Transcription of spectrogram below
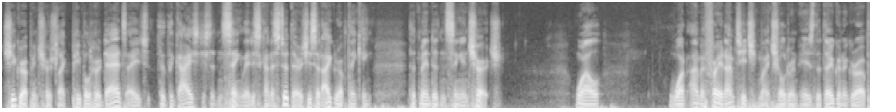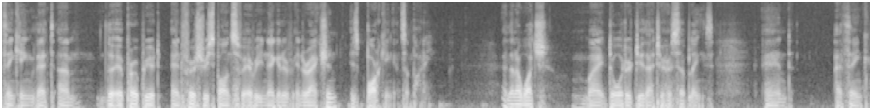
she grew up in church, like people her dad's age, that the guys just didn't sing; they just kind of stood there. She said, I grew up thinking that men didn't sing in church. Well, what I'm afraid I'm teaching my children is that they're going to grow up thinking that um, the appropriate and first response for every negative interaction is barking at somebody. And then I watch my daughter do that to her siblings, and I think,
